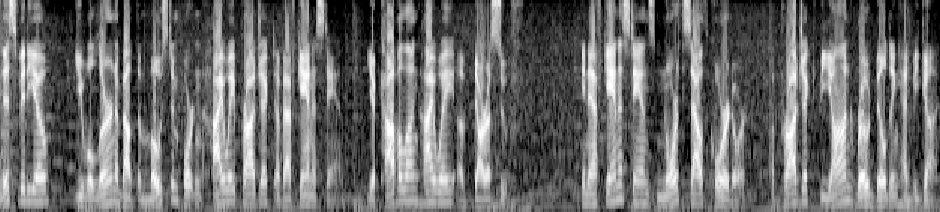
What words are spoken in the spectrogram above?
this video, you will learn about the most important highway project of Afghanistan, Yakavalang Highway of Darasuf. In Afghanistan's north-south corridor, a project beyond road building had begun,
